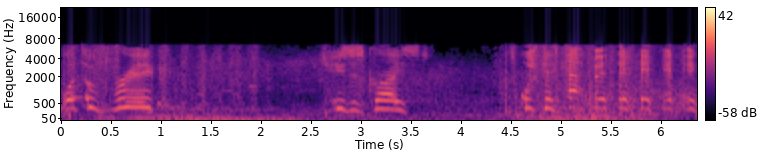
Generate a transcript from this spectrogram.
What the frick? Jesus Christ. What is happening?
